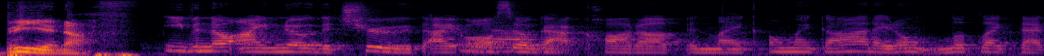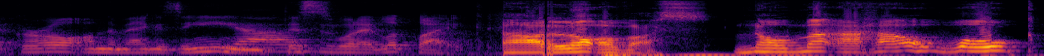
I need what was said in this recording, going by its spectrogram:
be enough. Even though I know the truth, I also Yeah. got caught up in like, oh my God, I don't look like that girl on the magazine. Yeah. This is what I look like. A lot of us, no matter how woke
